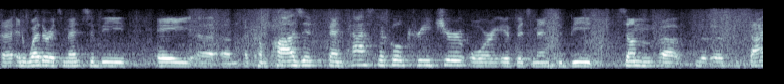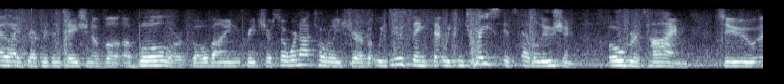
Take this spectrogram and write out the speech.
uh, and whether it's meant to be a, uh, um, a composite fantastical creature or if it's meant to be some uh, stylized representation of a, a, bull or a bovine creature. So we're not totally sure, but we do think that we can trace its evolution over time to uh,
